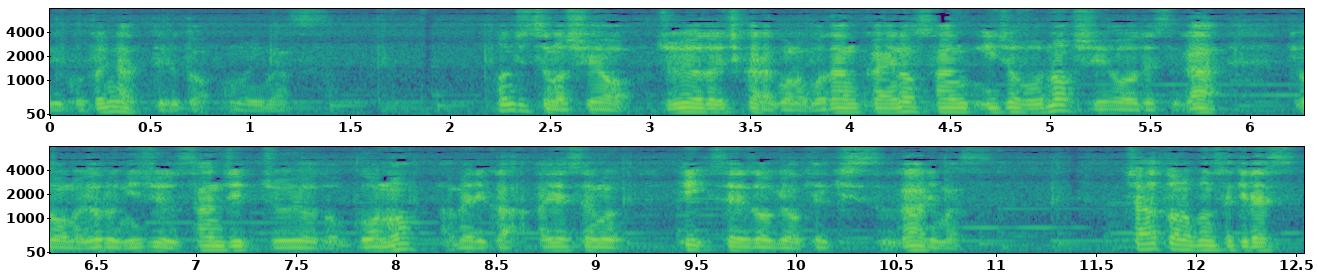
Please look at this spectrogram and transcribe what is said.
いうことになっていると思います。本日の指標、重要度1から5の5段階の3以上の指標ですが、今日の夜23時、重要度5のアメリカ ISM 非製造業景気指数があります。チャートの分析です。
